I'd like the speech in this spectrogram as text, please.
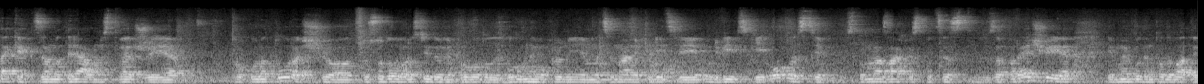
Так як за матеріалами стверджує прокуратура, що досудове розслідування проводилось головним управлінням національної поліції у Львівській області, сторона захисту це заперечує, і ми будемо подавати,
